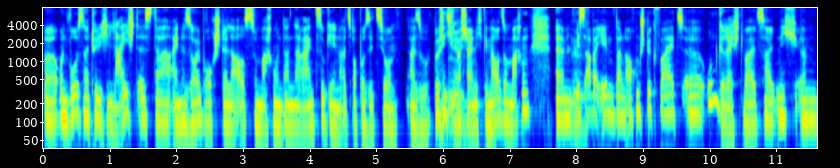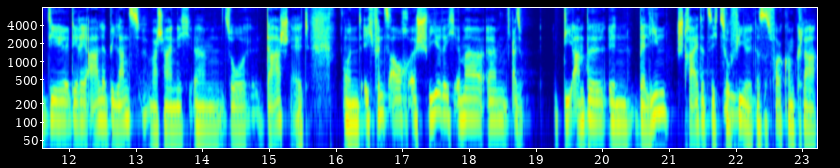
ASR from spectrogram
äh, und wo es natürlich leicht ist, da eine Sollbruchstelle auszumachen und dann da reinzugehen als Opposition. Also würde ich ja. wahrscheinlich genauso machen, ähm, ja. ist aber eben dann auch ein Stück weit äh, ungerecht, weil es halt nicht ähm, die, die reale Bilanz wahrscheinlich ähm, so darstellt. Und ich finde es auch äh, schwierig immer, ähm, also die Ampel in Berlin streitet sich zu mhm. viel. Das ist vollkommen klar.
